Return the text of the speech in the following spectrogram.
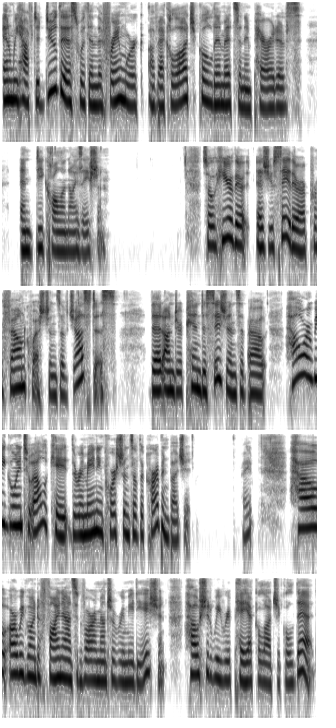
And we have to do this within the framework of ecological limits and imperatives and decolonization. So, here, there, as you say, there are profound questions of justice that underpin decisions about how are we going to allocate the remaining portions of the carbon budget right? How are we going to finance environmental remediation? How should we repay ecological debt?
